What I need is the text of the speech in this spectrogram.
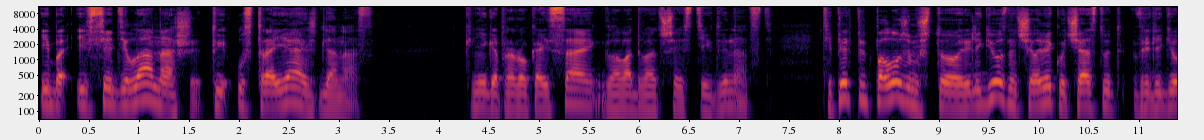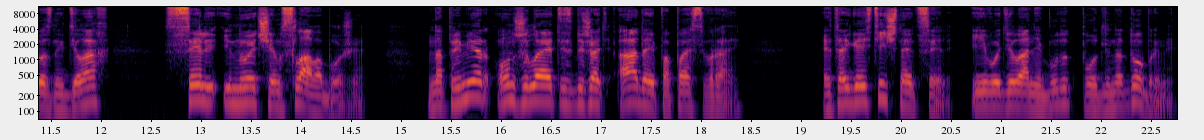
ибо и все дела наши Ты устрояешь для нас». Книга пророка Исаи, глава 26, стих 12. Теперь предположим, что религиозный человек участвует в религиозных делах с целью иной, чем слава Божия. Например, он желает избежать ада и попасть в рай – это эгоистичная цель, и его дела не будут подлинно добрыми.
